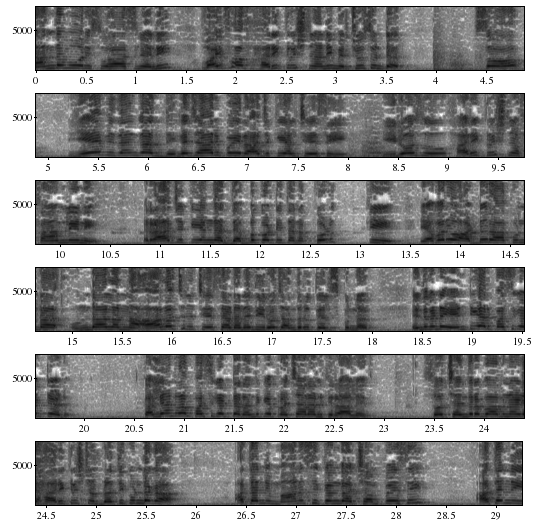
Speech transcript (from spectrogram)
నందమూరి సుహాసిని అని వైఫ్ ఆఫ్ హరికృష్ణ అని మీరు చూసుంటారు. సో ఏ విధంగా దిగజారిపోయి రాజకీయాలు చేసి ఈరోజు హరికృష్ణ ఫ్యామిలీని రాజకీయంగా దెబ్బ కొట్టి తన కొడుక్కి ఎవరు అడ్డు రాకుండా ఉండాలన్న ఆలోచన చేశాడనేది ఈరోజు అందరూ తెలుసుకున్నారు. ఎందుకంటే ఎన్టీఆర్ పసిగట్టాడు. కళ్యాణ్ రామ్ పసిగట్టారు అందుకే ప్రచారానికి రాలేదు. సో చంద్రబాబు నాయుడు హరికృష్ణ బ్రతికుండగా అతన్ని మానసికంగా చంపేసి అతన్ని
